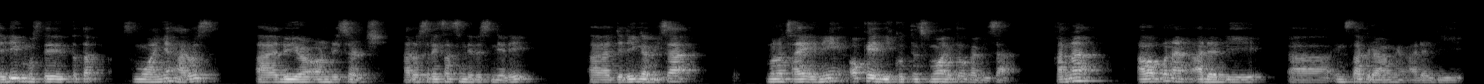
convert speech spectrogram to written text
jadi mesti tetap semuanya harus uh, do your own research, harus riset sendiri-sendiri. Uh, jadi nggak bisa menurut saya ini oke okay, diikutin semua itu nggak bisa karena apa pun yang ada di uh, Instagram yang ada di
